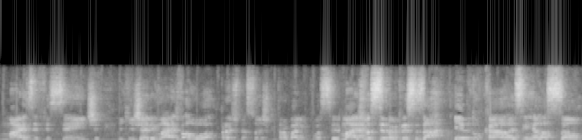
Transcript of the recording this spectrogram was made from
mais eficiente e que gere mais valor para as pessoas que trabalham com você. Mas você vai precisar educá-las em relação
